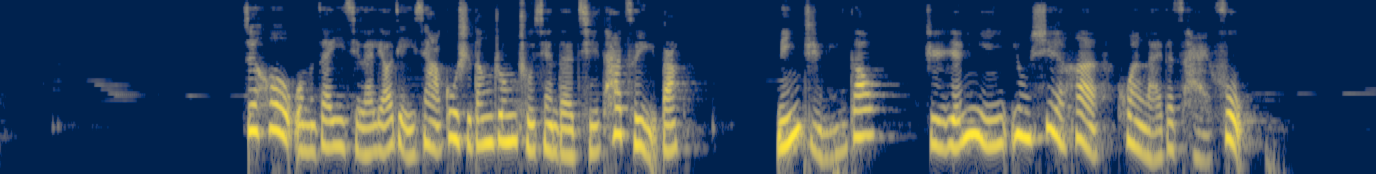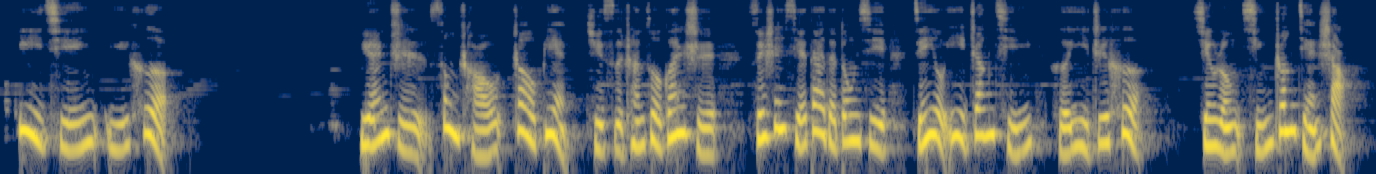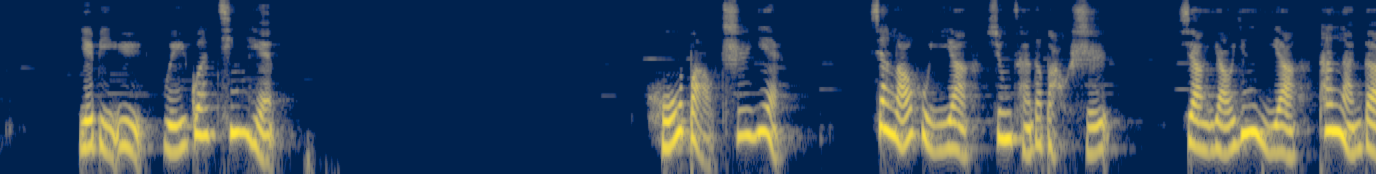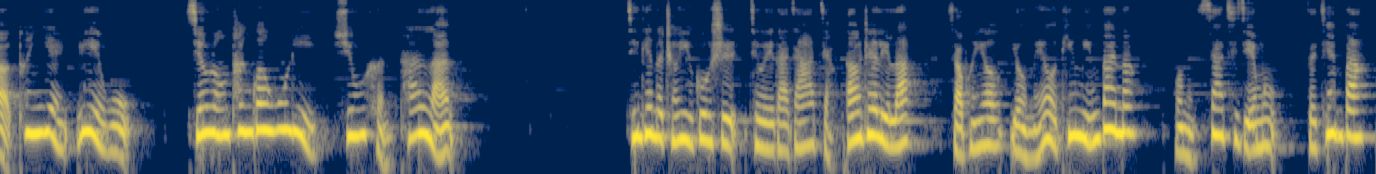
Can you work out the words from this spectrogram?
最后，我们再一起来了解一下故事当中出现的其他词语吧。民脂民膏指人民用血汗换来的财富。一琴一鹤，原指宋朝赵卞去四川做官时，随身携带的东西仅有一张琴和一只鹤，形容行装减少，也比喻为官清廉。虎宝吃燕，像老虎一样凶残的宝石。像姚鹰一样贪婪的吞咽猎物，形容贪官污吏凶狠贪婪。今天的成语故事就为大家讲到这里了，小朋友有没有听明白呢？我们下期节目再见吧。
